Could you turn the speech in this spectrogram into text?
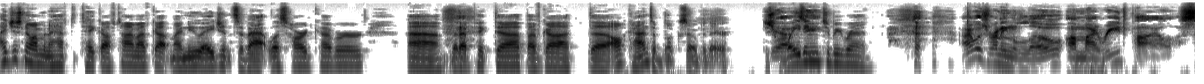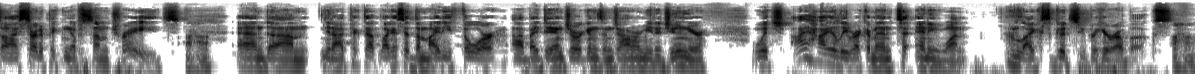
I just know I'm going to have to take off time. I've got my new Agents of Atlas hardcover uh, that I picked up. I've got uh, all kinds of books over there, just Yeah, waiting see- to be read. I was running low on my read pile, so I started picking up some trades. Uh huh. And, um, you know, I picked up, like I said, The Mighty Thor uh, by Dan Jurgens and John Romita Jr., which I highly recommend to anyone who likes good superhero books. Uh huh.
